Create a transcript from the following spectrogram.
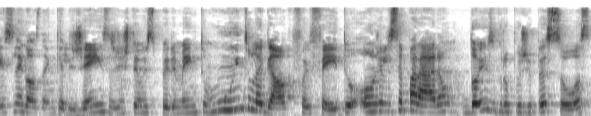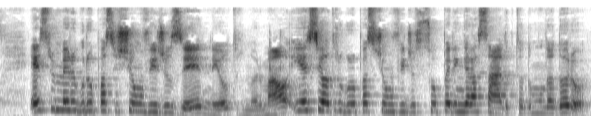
Esse negócio da inteligência, a gente tem um experimento muito legal que foi feito, onde eles separaram dois grupos de pessoas. Esse primeiro grupo assistiu um vídeo Z, neutro, normal, e esse outro grupo assistiu um vídeo super engraçado que todo mundo adorou.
